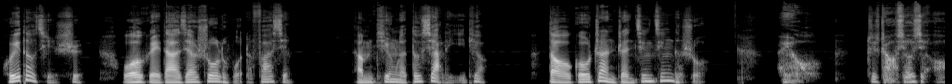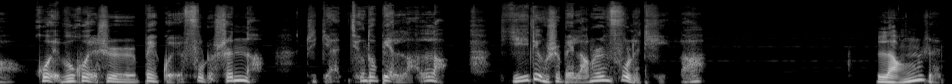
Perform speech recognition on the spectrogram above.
回到寝室，我给大家说了我的发现，他们听了都吓了一跳。倒钩战战兢兢地说：“哎呦，这赵小小……”会不会是被鬼附了身呢？这眼睛都变蓝了，一定是被狼人附了体了。狼人，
